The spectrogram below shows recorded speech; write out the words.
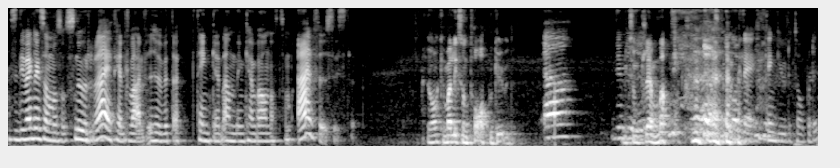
Alltså det är verkligen som att så snurra ett helt varv i huvudet att tänka att anden kan vara något som är fysiskt. Typ. Ja, kan man liksom ta på Gud? Ja, det Liksom klämma? Eller kan Gud ta på dig?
